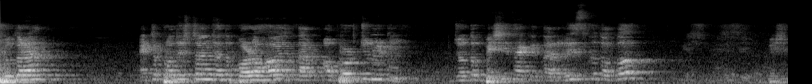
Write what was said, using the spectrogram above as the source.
সুতরাং একটা প্রতিষ্ঠান যত বড় হয়, তার অপরচুনিটি যত বেশি থাকে, তার রিস্ক তত বেশি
